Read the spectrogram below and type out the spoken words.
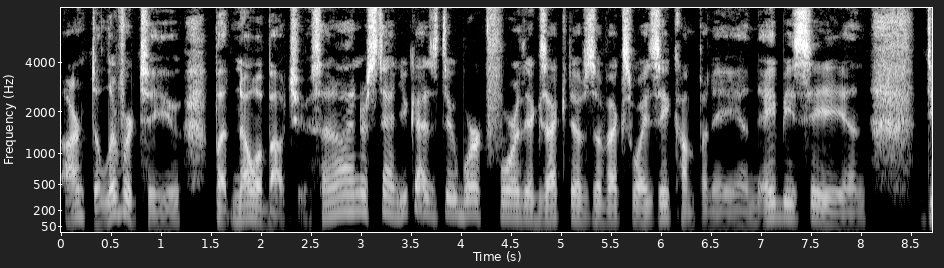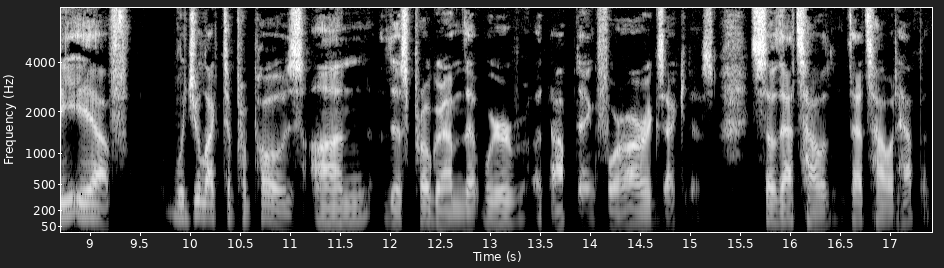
aren't delivered to you, but know about you. So I understand you guys do work for the executives of XYZ company and ABC and DEF. Would you like to propose on this program that we're adopting for our executives? So that's how, that's how it happened.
